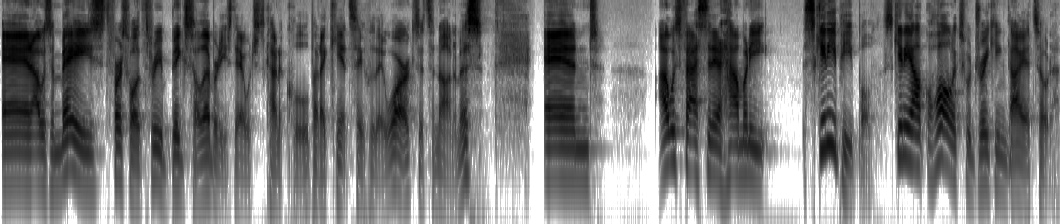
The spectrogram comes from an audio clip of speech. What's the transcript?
And I was amazed. First of all, three big celebrities there, which is kind of cool, but I can't say who they were because it's anonymous. And I was fascinated how many skinny people, skinny alcoholics, were drinking diet soda.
